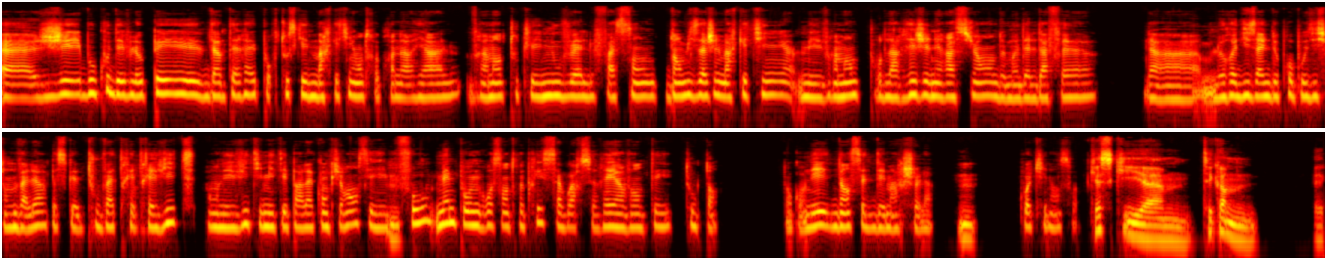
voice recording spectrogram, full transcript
euh, j'ai beaucoup développé d'intérêt pour tout ce qui est marketing entrepreneurial, vraiment toutes les nouvelles façons d'envisager le marketing, mais vraiment pour de la régénération de modèles d'affaires, le redesign de propositions de valeur, parce que tout va très très vite. On est vite imité par la concurrence et il mmh. faut, même pour une grosse entreprise, savoir se réinventer tout le temps. Donc, on est dans cette démarche-là, hmm. quoi qu'il en soit. Qu'est-ce qui, euh, tu sais, comme euh,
